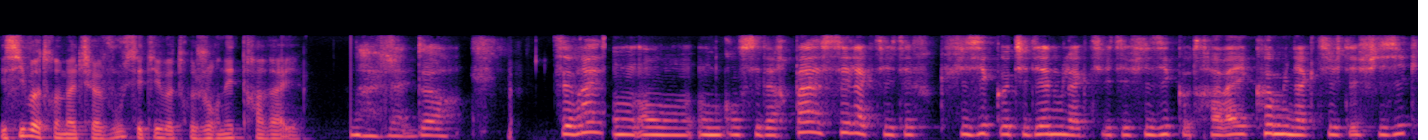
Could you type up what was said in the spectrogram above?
et si votre match à vous, c'était votre journée de travail? Ah, J'adore. C'est vrai, on, ne considère pas assez l'activité physique quotidienne ou l'activité physique au travail comme une activité physique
